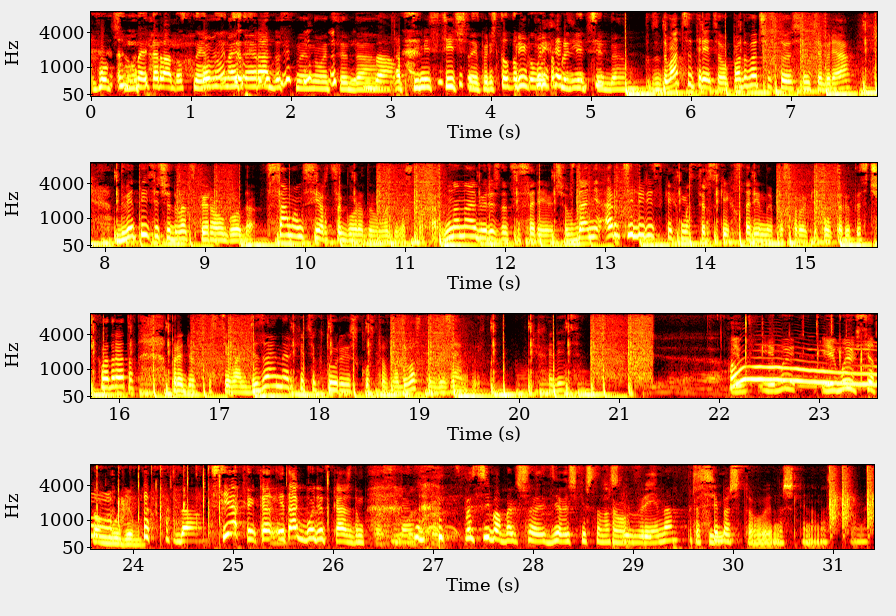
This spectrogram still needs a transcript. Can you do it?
В общем, На этой радостной Вот на этой радостной ноте, да. Оптимистичной. Приходите, да. С 23 по 26 сентября 2021 года в самом сердце города Владивостока, на набережной Цесаревича, в здании артиллерийских мастерских старинной постройки полторы тысячи квадратов пройдет фестиваль дизайна, архитектуры и искусства Владивосток Дизайн Week. Приходите. И, и мы, и мы все там будем. Да. Все, и так будет с каждым. Спасибо большое, девочки, что нашли время. Спасибо, что вы нашли на нас время.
